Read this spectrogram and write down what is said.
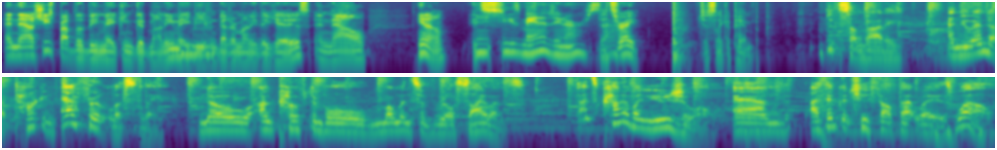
And now she's probably making good money, maybe Mm-hmm. even better money than he is. And now, you know, it's He's managing her. so. that's right, just like a pimp. meet somebody and you end up talking effortlessly. No uncomfortable moments of real silence. That's kind of unusual. And I think that she felt that way as well.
